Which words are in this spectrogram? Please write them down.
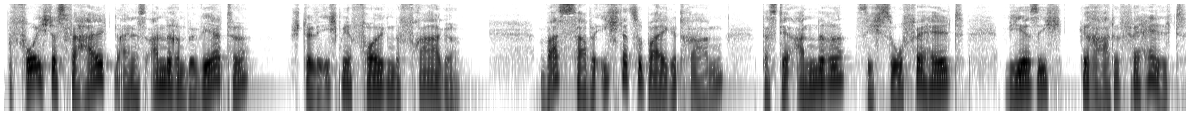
bevor ich das Verhalten eines anderen bewerte, stelle ich mir folgende Frage. Was habe ich dazu beigetragen, dass der andere sich so verhält, wie er sich gerade verhält?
